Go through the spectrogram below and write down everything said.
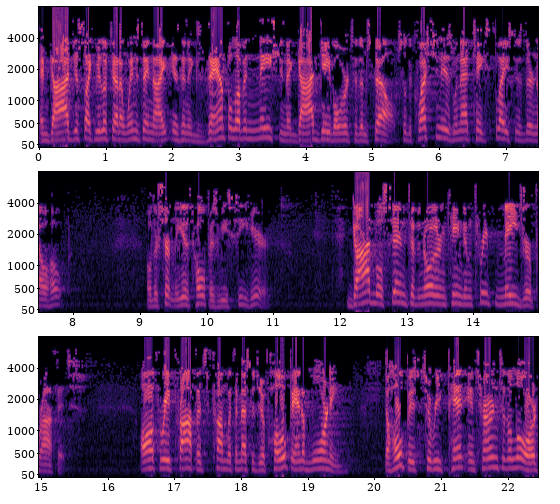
And God, just like we looked at on Wednesday night, is an example of a nation that God gave over to themselves. So the question is, when that takes place, is there no hope? Well, there certainly is hope as we see here. God will send to the northern kingdom three major prophets. All three prophets come with a message of hope and of warning. The hope is to repent and turn to the Lord,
